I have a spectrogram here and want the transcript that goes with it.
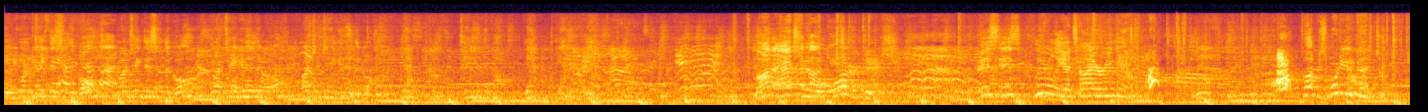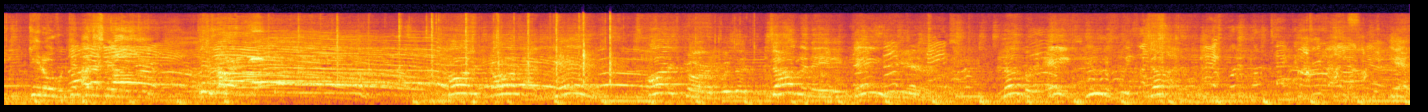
You want to take this in the goal? You want to take this in the goal? You want to take it in the goal? Why don't you take it in the goal? In the water dish. This is clearly a tiring game. Puppies, what are you guys doing? Get over, get back in. Get back. Hard guard again. Hard guard with a dominating game here. Number eight, beautifully done. Yeah.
